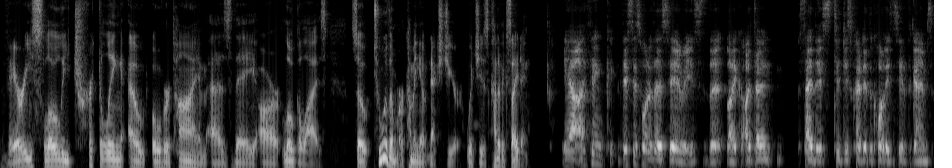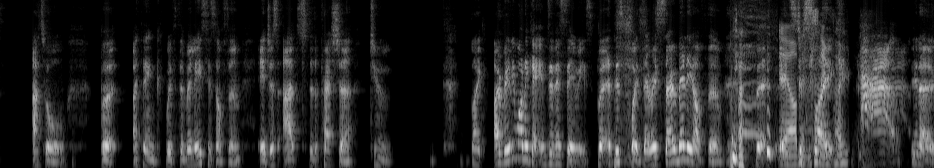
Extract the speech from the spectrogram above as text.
very slowly trickling out over time as they are localized. So two of them are coming out next year, which is kind of exciting. Yeah, I think this is one of those series that like I don't say this to discredit the quality of the games at all, but I think with the releases of them, it just adds to the pressure to like I really want to get into this series, but at this point there is so many of them that yeah, it's just like ah, you know.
